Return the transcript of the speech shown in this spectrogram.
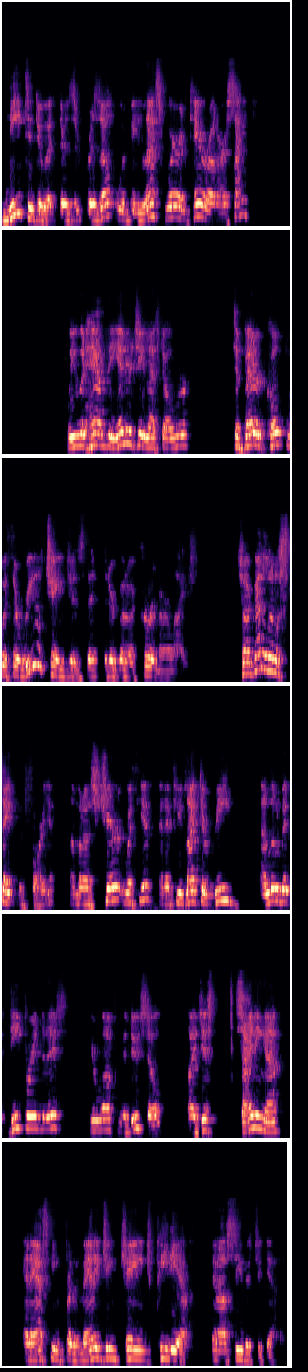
need to do it, the result would be less wear and tear on our psyche. We would have the energy left over to better cope with the real changes that, that are going to occur in our life. So I've got a little statement for you. I'm going to share it with you. And if you'd like to read a little bit deeper into this, you're welcome to do so by just signing up and asking for the Managing Change PDF and I'll see that you get it.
